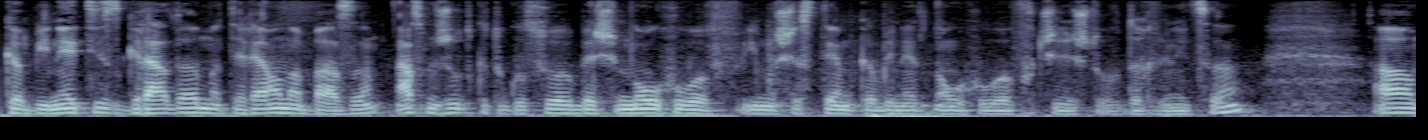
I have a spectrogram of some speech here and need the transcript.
кабинети, сграда, материална база. Аз, между другото, като гласувах, беше много хубав, имаше стем кабинет, много хубав в училището в Дървеница. А,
